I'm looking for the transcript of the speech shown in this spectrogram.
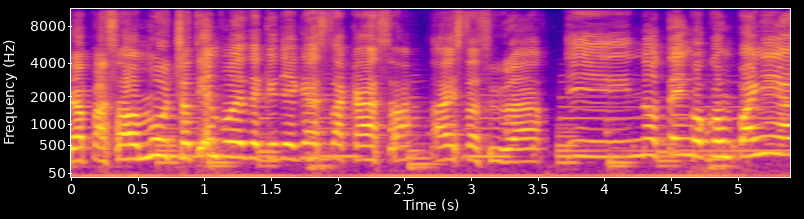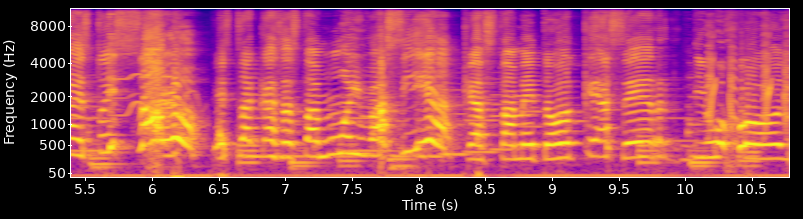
Ya ha pasado mucho tiempo desde que llegué a esta casa, a esta ciudad. Y no tengo compañía, estoy solo. Esta casa está muy vacía Que hasta me tengo que hacer dibujos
